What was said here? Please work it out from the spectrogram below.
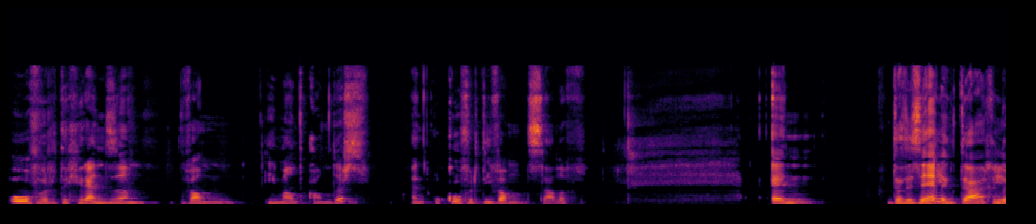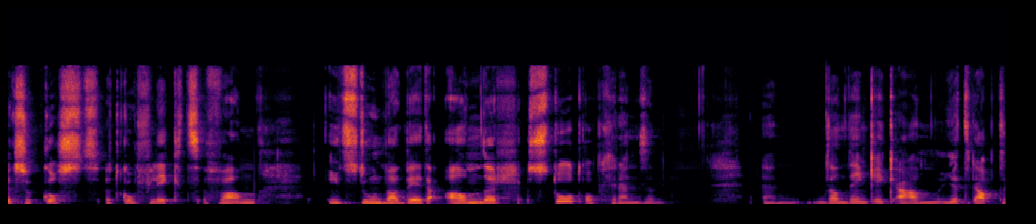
over de grenzen van iemand anders en ook over die van zelf. En dat is eigenlijk dagelijkse kost. Het conflict van iets doen wat bij de ander stoot op grenzen. En dan denk ik aan, je trapt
